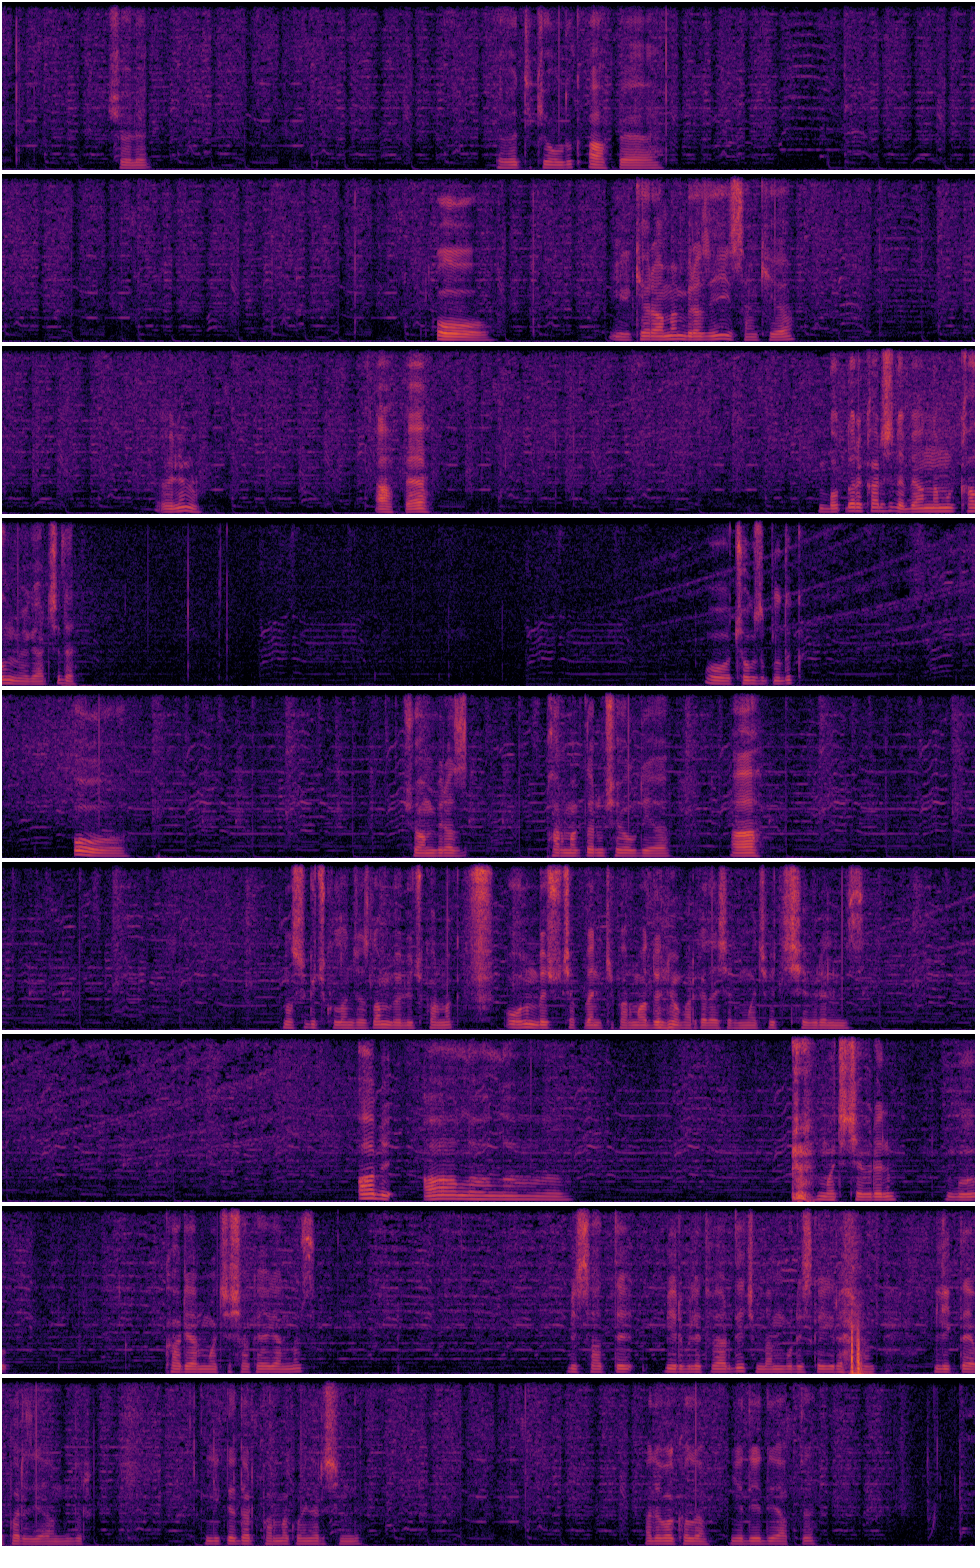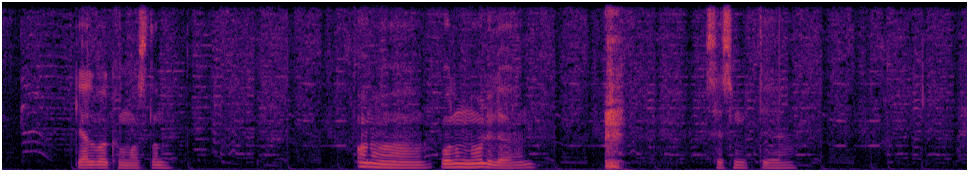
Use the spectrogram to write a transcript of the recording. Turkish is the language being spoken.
Şöyle. Evet iki olduk. Ah be. Oo. İlke rağmen biraz iyiyiz sanki ya. Öyle mi? Ah be. Botlara karşı da bir anlamı kalmıyor gerçi de. Oo çok zıpladık. Oo. Şu an biraz parmaklarım şey oldu ya. Ah. Nasıl güç kullanacağız lan böyle üç parmak? Oğlum 5 3 yap ben iki parmağa dönüyorum arkadaşlar. Bu maçı bir çevirelim biz. Abi Allah Allah. Maçı çevirelim. Bu kariyer maçı şakaya gelmez. Bir saatte bir bilet verdiği için ben bu riske giremem. Ligde yaparız ya dur. Ligde dört parmak oynarız şimdi. Hadi bakalım. 7 7 yaptı. Gel bakalım aslanım. Ana oğlum ne oluyor lan? Sesim gitti ya.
